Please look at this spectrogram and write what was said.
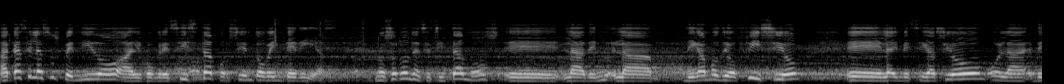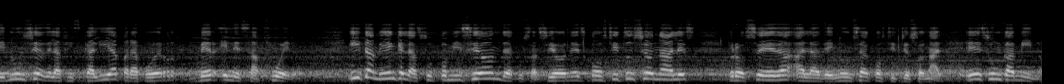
Acá se le ha suspendido al congresista por 120 días. Nosotros necesitamos eh, la, digamos, de oficio eh, la investigación o la denuncia de la Fiscalía para poder ver el desafuero. Y también que la subcomisión de acusaciones constitucionales proceda a la denuncia constitucional. Es un camino.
